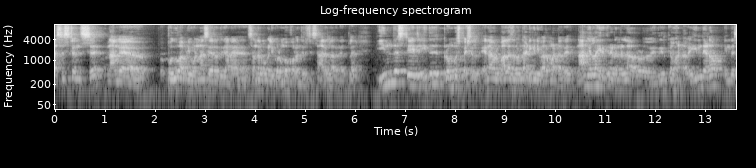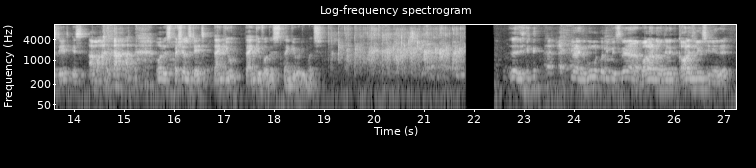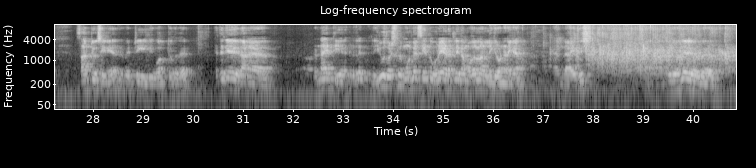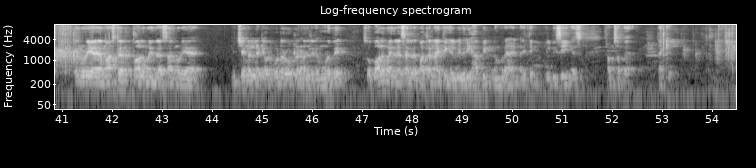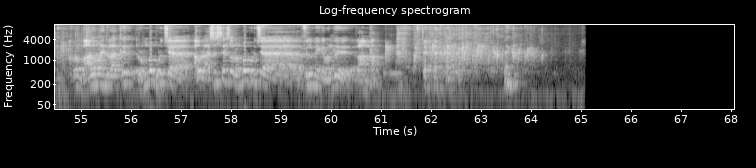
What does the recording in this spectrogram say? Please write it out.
அசிஸ்டன்ஸு நாங்கள் பொதுவாக அப்படி ஒன்றா சேர்றதுக்கான சந்தர்ப்பங்கள் இப்போ ரொம்ப குறைஞ்சிருச்சு. சார் இல்லாத நேரத்தில். இந்த ஸ்டேஜ் இது ரொம்ப ஸ்பெஷல் ஏன்னா அவர் பாலா வந்து அடிக்கடி வரமாட்டார். நாங்கள் எல்லாம் இருக்கிற இடங்கள்ல அவரோட இது இருக்க மாட்டார். இந்த இடம் இந்த ஸ்டேஜ் எஸ் ஆமாம் ஒரு special stage thank you thank you for this thank you very much இல்லை இந்த மூமெண்ட் பற்றி பேசுகிறேன் பாலாண்ணா வந்து எனக்கு காலேஜ்லேயும் சீனியர் சார்ட்டையும் சீனியர் வெற்றி ஒர்க் டுகெதர் தெரிஞ்சு நாங்கள் ரெண்டாயிரத்தி ஏழு கிட்டத்தட்ட இந்த இருபது வருஷத்தில் மூணு பேர் சேர்ந்து ஒரே இடத்துல இதான் முதல் நாள் நினைக்கிறோம்னு நினைக்கிறேன். அண்ட் ஐ விஷ் இது வந்து என்னுடைய மாஸ்டர் பாலு மகேந்திரா சாரினுடைய நிச்சயங்கள் இல்லாட்டி அவர் போட்ட ரோட்டில் நடந்துருக்க மூணு பேர். ஸோ பாலு மகேந்திரா சார் இதை பார்த்தோன்னா I think will be very ஹாப்பின்னு நம்புகிறேன் and I think will be seeing us from somewhere thank you அப்புறம் பாலமகேந்திராக்கு ரொம்ப பிடிச்ச அவரோட அசிஸ்டன்ஸில் ரொம்ப பிடிச்ச ஃபில்ம் மேக்கர் வந்து ராம் தான். தேங்க்யூ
